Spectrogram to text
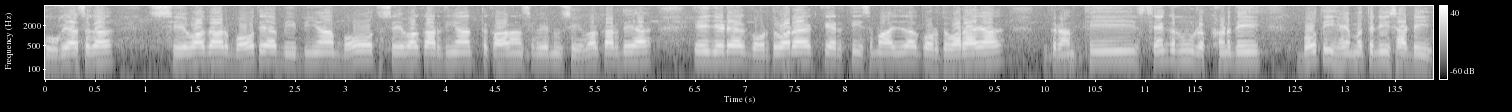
ਹੋ ਗਿਆ ਸੀਗਾ। ਸੇਵਾਦਾਰ ਬਹੁਤ ਆ ਬੀਬੀਆਂ ਬਹੁਤ ਸੇਵਾ ਕਰਦੀਆਂ ਤਕਾਲਾਂ ਸਵੇਰ ਨੂੰ ਸੇਵਾ ਕਰਦੇ ਆ। ਇਹ ਜਿਹੜਾ ਗੁਰਦੁਆਰਾ ਹੈ ਕਿਰਤੀ ਸਮਾਜ ਦਾ ਗੁਰਦੁਆਰਾ ਆ। ਗ੍ਰੰਥੀ ਸਿੰਘ ਨੂੰ ਰੱਖਣ ਦੀ ਬਹੁਤੀ ਹਿੰਮਤ ਨਹੀਂ ਸਾਡੀ।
